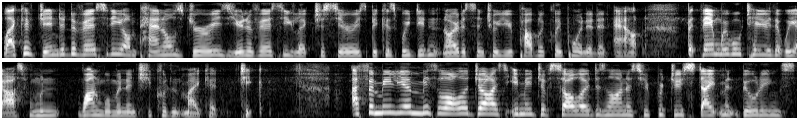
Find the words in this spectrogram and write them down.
Lack of gender diversity on panels, juries, university lecture series, because we didn't notice until you publicly pointed it out. But then we will tell you that we asked woman, one woman and she couldn't make it, tick. A familiar mythologised image of solo designers who produce statement buildings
